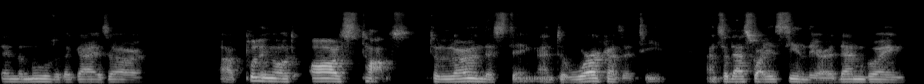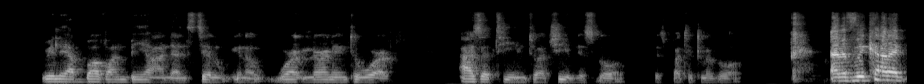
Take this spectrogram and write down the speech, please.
in the movie the guys are are pulling out all stops to learn this thing and to work as a team, and so that's why you're seeing there them going really above and beyond and still you know work learning to work as a team to achieve this goal, this particular goal. And if we kind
